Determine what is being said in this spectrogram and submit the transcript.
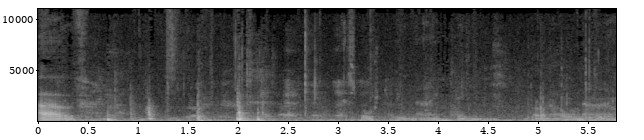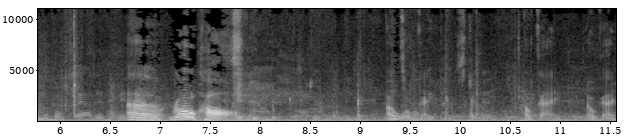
of, it's supposed to be 19, or no, 9. Uh, roll call. Oh, okay. Okay, okay.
